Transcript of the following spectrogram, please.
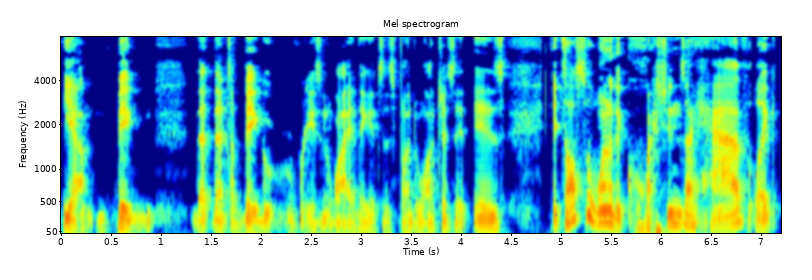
yeah big that that's a big reason why i think it's as fun to watch as it is it's also one of the questions i have like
